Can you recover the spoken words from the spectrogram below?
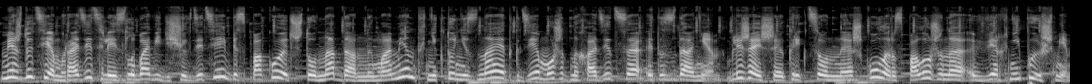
Между тем, родителей слабовидящих детей беспокоит, что на данный момент никто не знает, где может находиться это здание. Ближайшая коррекционная школа расположена в Верхней Пышме.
